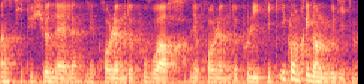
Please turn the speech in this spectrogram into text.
institutionnels, les problèmes de pouvoir, les problèmes de politique, y compris dans le bouddhisme.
